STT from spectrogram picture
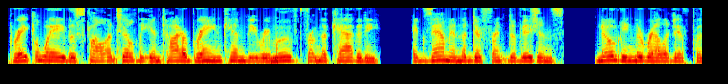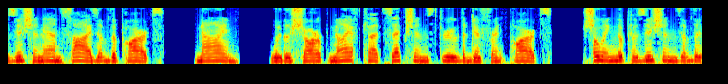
break away the skull until the entire brain can be removed from the cavity. Examine the different divisions, noting the relative position and size of the parts. 9. With a sharp knife cut sections through the different parts showing the positions of the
